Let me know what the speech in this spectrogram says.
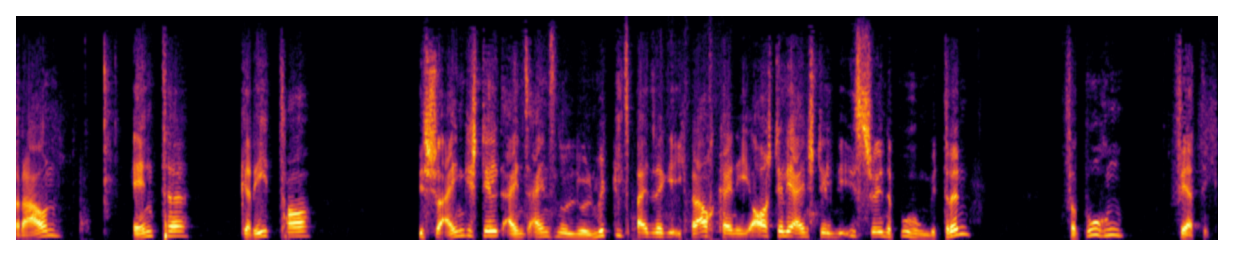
Braun, Enter, Greta, ist schon eingestellt, 1100 Mitgliedsbeiträge, ich brauche keine EA-Stelle einstellen, die ist schon in der Buchung mit drin, verbuchen, fertig.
